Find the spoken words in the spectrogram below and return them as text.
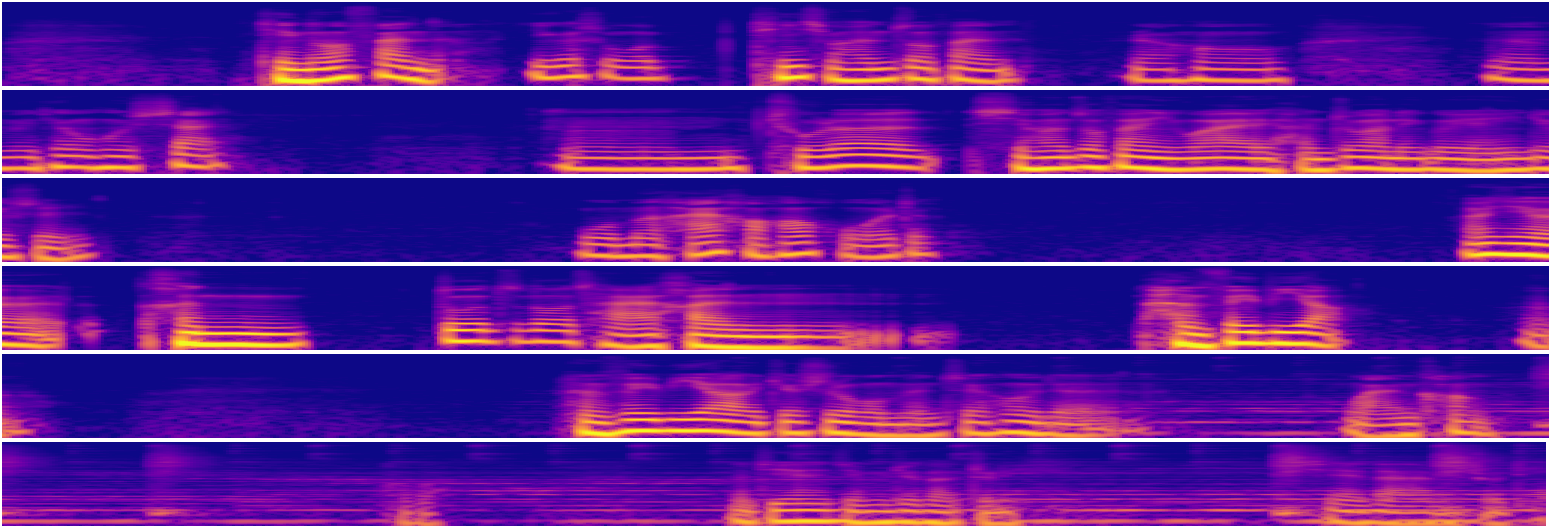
挺多饭的。一个是我挺喜欢做饭，然后嗯，每天我会晒。嗯，除了喜欢做饭以外，很重要的一个原因就是。我们还好好活着，而且很多姿多彩，很很非必要，嗯，很非必要，就是我们最后的顽抗，好吧？那今天节目就到这里，谢谢大家的收听，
